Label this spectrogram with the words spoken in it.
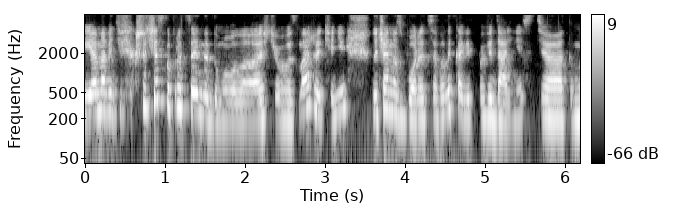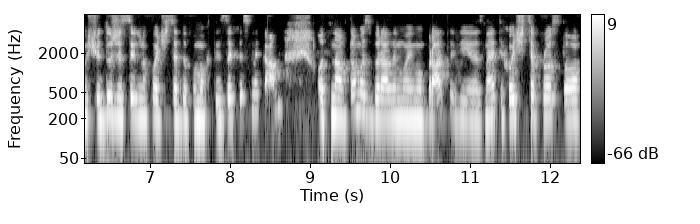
Я навіть, якщо чесно, про це і не думала, що виснажує чи ні. Звичайно, збори це велика відповідальність, е, тому що дуже сильно хочеться допомогти захисникам. От на авто збирали моєму братові. Знаєте, хочеться просто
